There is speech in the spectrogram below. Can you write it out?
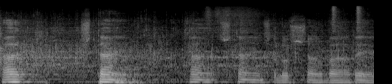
אחת, שתיים, אחת, שתיים, שלוש, ארבע, ו...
